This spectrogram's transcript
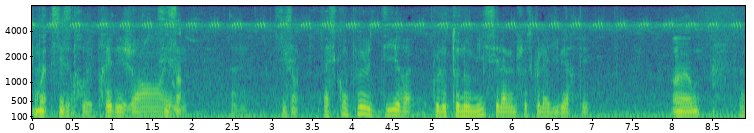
ça, Ouais, c'est d'être près des gens. C'est et- ça. Ouais. c'est ça. Est-ce qu'on peut dire que l'autonomie, c'est la même chose que la liberté? Euh, oui. Oui.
